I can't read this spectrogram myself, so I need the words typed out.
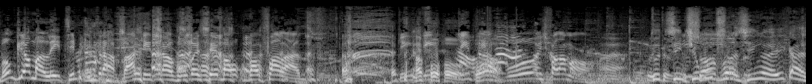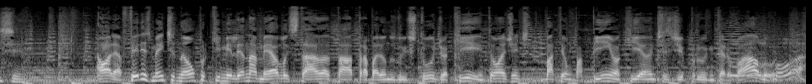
Vamos criar uma lei. Sempre que travar, quem travou vai ser mal, mal falado. Quem, quem- bom. quem travou, a gente fala mal. É. Tu te sentiu muito sozinho aí, Cássio? Olha, felizmente não, porque Milena Mello está, tá trabalhando do estúdio aqui, então a gente bateu um papinho aqui antes de ir pro intervalo. Boa.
